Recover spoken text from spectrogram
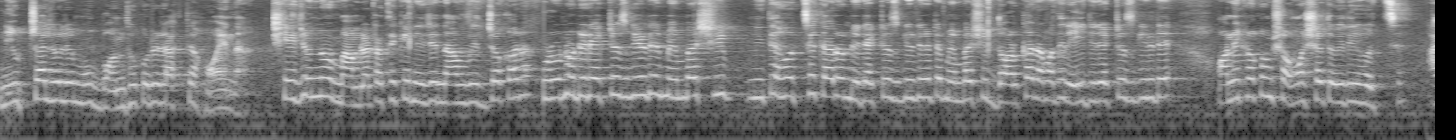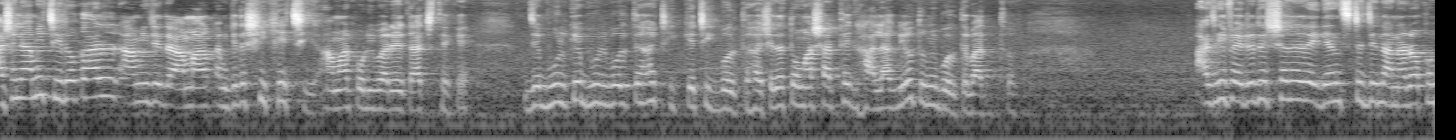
নিউট্রাল হলে মুখ বন্ধ করে রাখতে হয় না। সেই জন্য মামলাটা থেকে নিজের নাম উইথড্র করা। পুরনো ডিরেক্টর্স গিল্ডের মেম্বারশিপ নিতে হচ্ছে কারণ ডিরেক্টর্স গিল্ডের একটা মেম্বারশিপ দরকার। আমাদের এই ডিরেক্টর্স গিল্ডে অনেক রকম সমস্যা তৈরি হচ্ছে। আসলে আমি চিরকাল আমি যেটা আমার, আমি যেটা শিখেছি আমার পরিবারের কাছ থেকে, যে ভুলকে ভুল বলতে হয়, ঠিককে ঠিক বলতে হয়, সেটা তোমার স্বার্থে ঘা লাগলেও তুমি বলতে বাধ্য। আজকে ফেডারেশনের এগেনস্টে যে নানা রকম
